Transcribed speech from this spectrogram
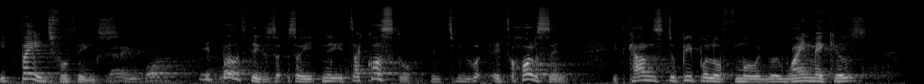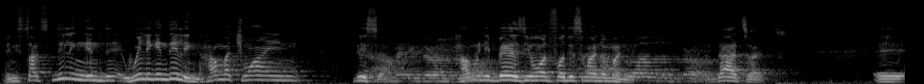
It paid for things. Yeah, he bought It bought things. So- So it, it's a Costco. It's, it's wholesale. It comes to people of more, the winemakers and he starts dealing and wheeling and dealing. How much wine? This. how many barrels How you many want? barrels you want for this amount of money? 200 barrels. That's right. Uh,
